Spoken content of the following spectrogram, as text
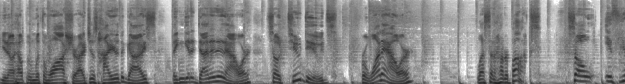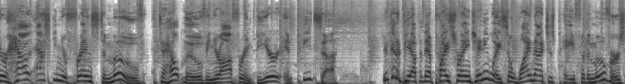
you know, helping with the washer, I just hire the guys. They can get it done in an hour. So two dudes for one hour, less than 100 bucks. So if you're ha- asking your friends to move, to help move, and you're offering beer and pizza, you're going to be up in that price range anyway. So why not just pay for the movers,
